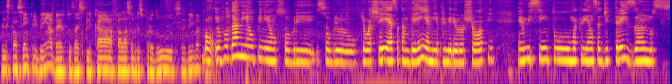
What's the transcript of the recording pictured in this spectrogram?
eles estão sempre bem abertos a explicar, a falar sobre os produtos, é bem bacana. Bom, eu vou dar minha opinião sobre, sobre o que eu achei. Essa também é a minha primeira Euroshop. Eu me sinto uma criança de 3 anos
